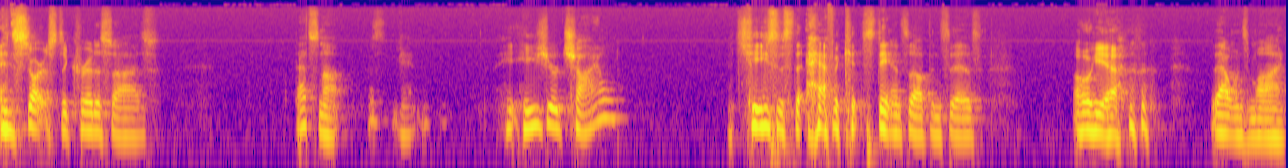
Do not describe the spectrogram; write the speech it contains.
and starts to criticize. That's not, he's your child? Jesus, the advocate, stands up and says, Oh, yeah, that one's mine.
